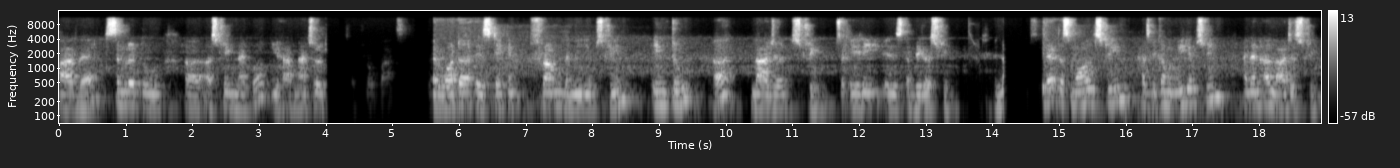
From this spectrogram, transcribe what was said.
are there, similar to uh, a stream network. You have natural flow paths where water is taken from the medium stream into a larger stream. So Eri is a bigger stream. And now you see that the small stream has become a medium stream and then a larger stream.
